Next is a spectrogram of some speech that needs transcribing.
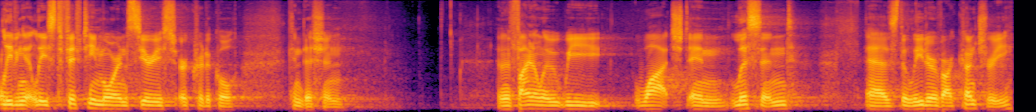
leaving at least 15 more in serious or critical condition. And then finally, we watched and listened as the leader of our country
